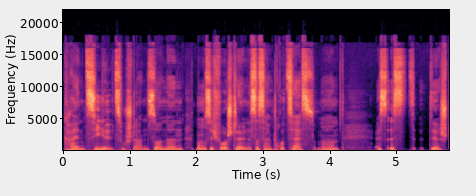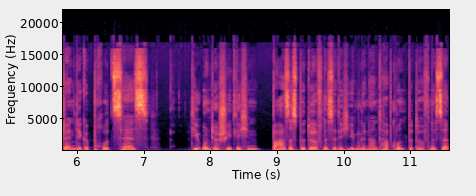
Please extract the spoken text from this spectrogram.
kein Zielzustand, sondern man muss sich vorstellen, es ist ein Prozess. Ähm, es ist der ständige Prozess, die unterschiedlichen Basisbedürfnisse, die ich eben genannt habe, Grundbedürfnisse,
